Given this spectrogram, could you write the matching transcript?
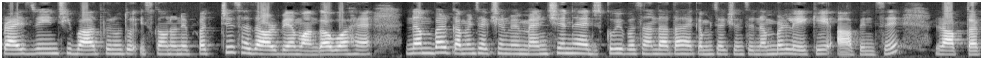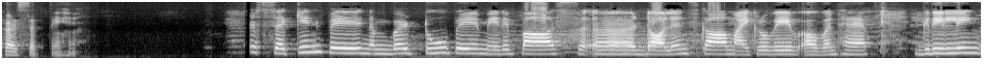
प्राइस रेंज की बात करूँ तो इसका उन्होंने पच्चीस हज़ार रुपया मांगा हुआ है। नंबर कमेंट सेक्शन में मेंशन है, जिसको भी पसंद आता है कमेंट सेक्शन से नंबर लेके आप इनसे रबता कर सकते हैं। सेकंड पे नंबर टू पे मेरे पास डॉलेंस का माइक्रोवेव ओवन है। ग्रिलिंग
